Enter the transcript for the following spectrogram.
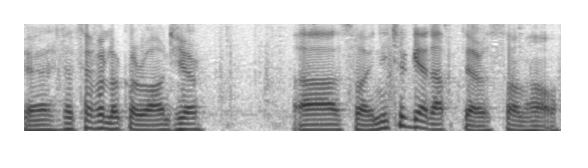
Okay, let's have a look around here. Uh, so I need to get up there somehow.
